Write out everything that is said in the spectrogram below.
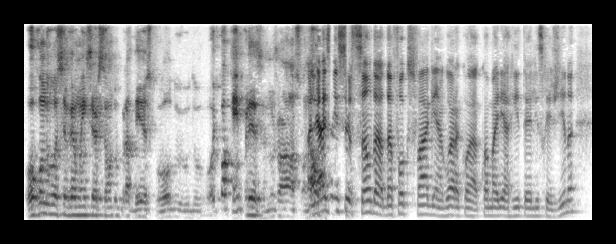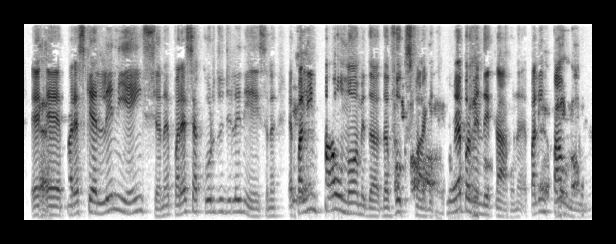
ou quando você vê uma inserção do Bradesco ou, do, do, ou de qualquer empresa no Jornal Nacional. Aliás, a inserção da, da Volkswagen agora com a, com a Maria Rita e a Elis Regina é, é. É, parece que é leniência, né? Parece acordo de leniência, né? É para limpar o nome da, da Volkswagen, não é para vender carro, né? É para limpar o nome. Né?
